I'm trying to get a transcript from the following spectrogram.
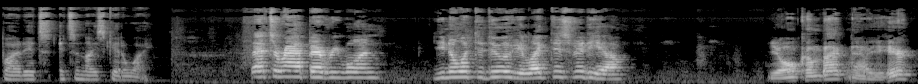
but it's it's a nice getaway. That's a wrap, everyone. You know what to do if you like this video. You all come back now, you hear?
